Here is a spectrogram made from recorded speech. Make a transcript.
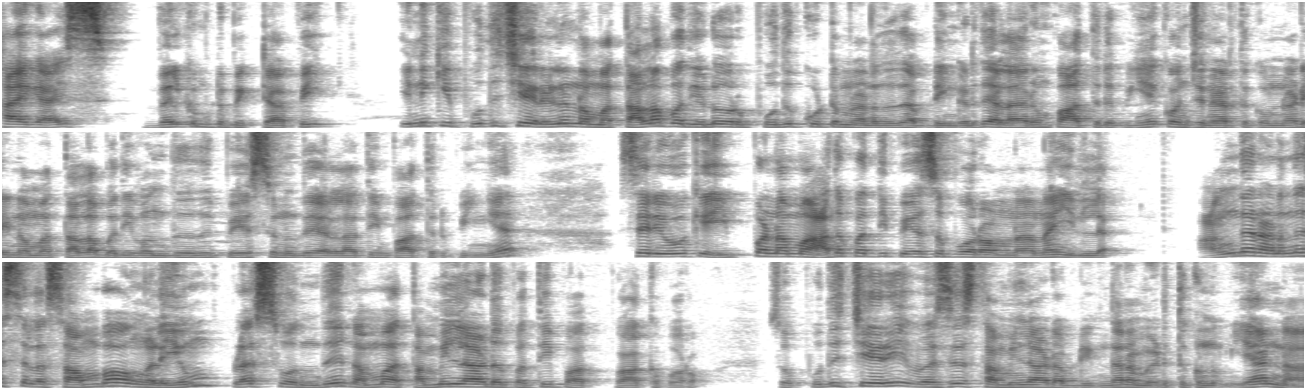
Hi guys welcome to Big Topic இன்றைக்கி புதுச்சேரியில் நம்ம தளபதியோட ஒரு பொதுக்கூட்டம் நடந்தது அப்படிங்கிறது எல்லாரும் பார்த்துருப்பீங்க. கொஞ்சம் நேரத்துக்கு முன்னாடி நம்ம தளபதி வந்தது பேசுனது எல்லாத்தையும் பார்த்துருப்பீங்க. சரி ஓகே இப்போ நம்ம அதை பற்றி பேச போகிறோம்னா இல்லை. அங்கே நடந்த சில சம்பவங்களையும் ப்ளஸ் வந்து நம்ம தமிழ்நாடு பற்றி பா பார்க்க போகிறோம் ஸோ புதுச்சேரி வெர்சஸ் தமிழ்நாடு அப்படின்னு தான் நம்ம எடுத்துக்கணும். ஏன்னா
